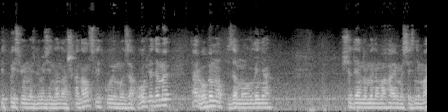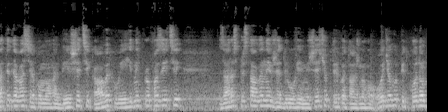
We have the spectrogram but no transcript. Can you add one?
Підписуємось, друзі, на наш канал, слідкуємо за оглядами та робимо замовлення. Щоденно ми намагаємося знімати для вас якомога більше цікавих, вигідних пропозицій. Зараз представлений вже другий мішечок трикотажного одягу під кодом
